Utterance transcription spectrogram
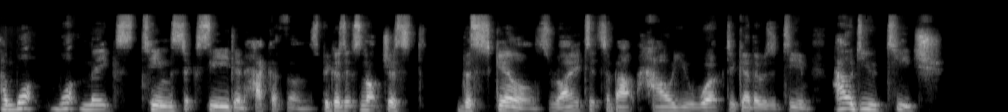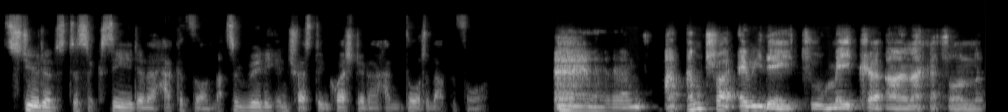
And what what makes teams succeed in hackathons? Because it's not just the skills, right? It's about how you work together as a team. How do you teach students to succeed in a hackathon? That's a really interesting question I hadn't thought about before. Um, I'm trying every day to make uh, an hackathon.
